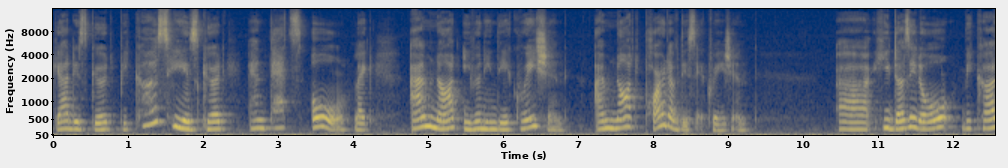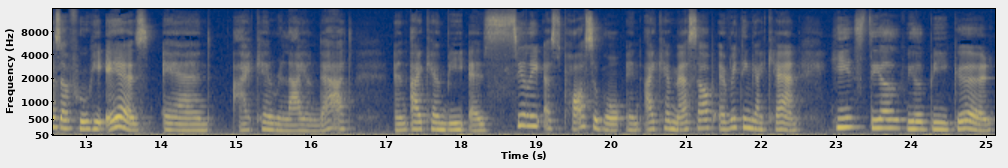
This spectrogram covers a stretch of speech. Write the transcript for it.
God is good because He is good, and that's all. Like, I'm not even in the equation, I'm not part of this equation uh, he does it all because of who he is, and I can rely on that. And I can be as silly as possible, and I can mess up everything I can. He still will be good,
